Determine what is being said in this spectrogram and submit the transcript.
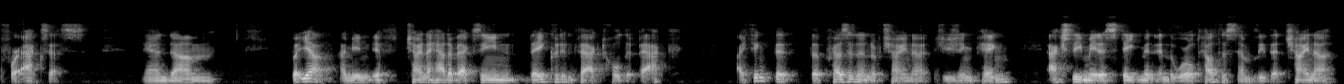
for access. And um, but yeah, I mean, if China had a vaccine, they could in fact hold it back. I think that the president of China, Xi Jinping, actually made a statement in the World Health Assembly that China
